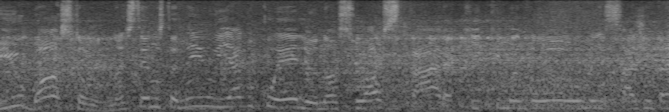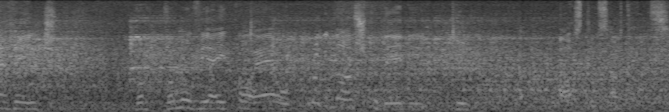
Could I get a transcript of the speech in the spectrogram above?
E o Boston, nós temos também o Iago Coelho, nosso All-Star aqui, que mandou mensagem pra gente. Vamos ver aí qual é o prognóstico dele do Boston Celtics.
